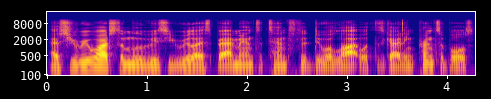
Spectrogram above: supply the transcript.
As you rewatch the movies, you realize Batman's attempts to do a lot with his guiding principles,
